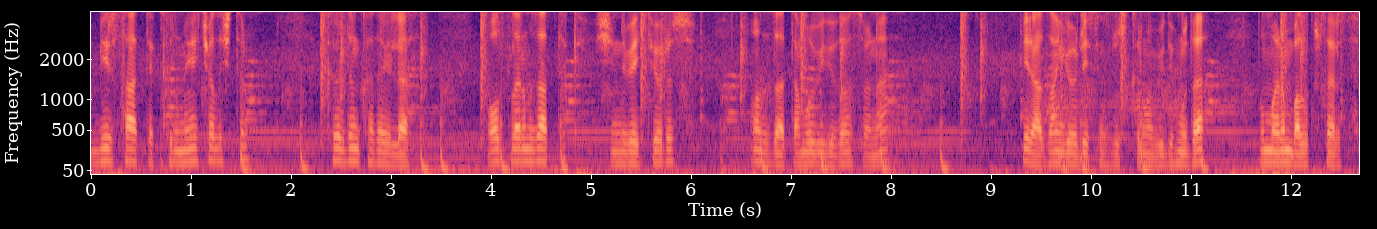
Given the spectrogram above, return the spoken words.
bir saatte kırmaya çalıştım. Kırdığım kadarıyla oltalarımızı attık. Şimdi bekliyoruz. Onu da zaten bu videodan sonra birazdan göreceksiniz buz kırma videomu da. Umarım balık tutarız.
